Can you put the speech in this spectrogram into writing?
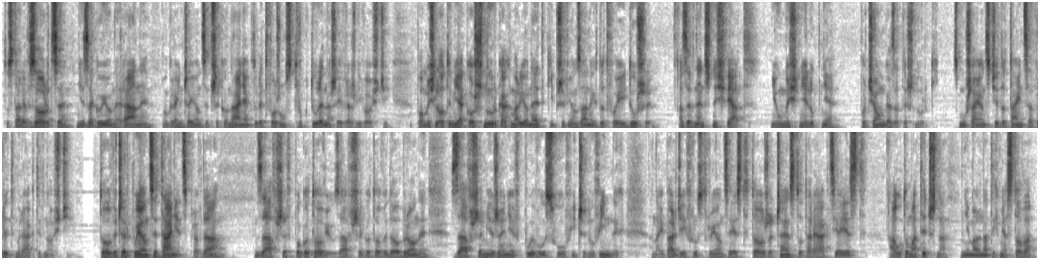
To stare wzorce, niezagojone rany, ograniczające przekonania, które tworzą strukturę naszej wrażliwości. Pomyśl o tym jak o sznurkach marionetki przywiązanych do Twojej duszy, a zewnętrzny świat, nieumyślnie lub nie, pociąga za te sznurki, zmuszając Cię do tańca w rytm reaktywności. To wyczerpujący taniec, prawda? Zawsze w pogotowiu, zawsze gotowy do obrony, zawsze mierzenie wpływu słów i czynów innych. A najbardziej frustrujące jest to, że często ta reakcja jest automatyczna, niemal natychmiastowa.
